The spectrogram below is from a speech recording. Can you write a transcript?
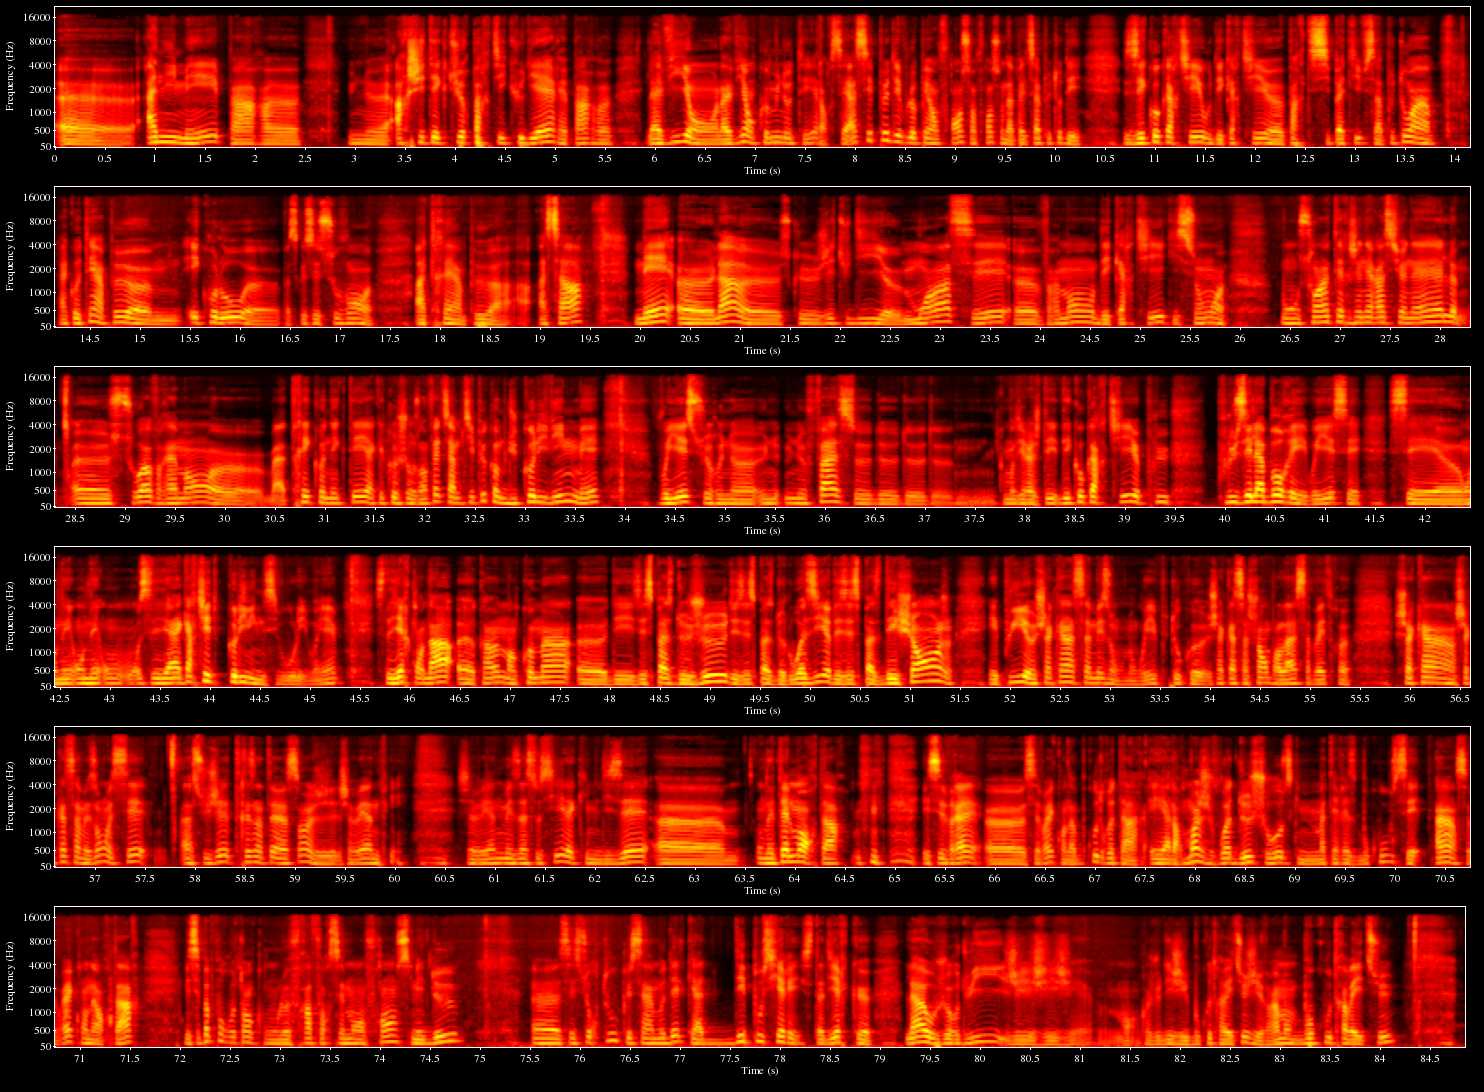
euh, animés par euh, une architecture particulière et par euh, la, vie en, la vie en communauté. Alors c'est assez peu développé en France. En France, on appelle ça plutôt des éco-quartiers ou des quartiers euh, participatifs. Ça a plutôt un, un côté un peu euh, écolo, parce que c'est souvent attrait un peu à ça. Mais là, ce que j'étudie moi, c'est vraiment des quartiers qui sont bon, soit intergénérationnel, euh, soit vraiment euh, bah, très connecté à quelque chose. En fait, c'est un petit peu comme du co-living, mais vous voyez, sur une, une, phase de comment dirais-je, d'éco-quartier plus, plus élaboré. Vous voyez, c'est c'est euh, on est on est on, c'est un quartier de co-living si vous voulez. Vous voyez, c'est-à-dire qu'on a euh, quand même en commun euh, des espaces de jeu, des espaces de loisirs, des espaces d'échange, et puis chacun a sa maison. Donc vous voyez, plutôt que chacun sa chambre, là, ça va être chacun chacun sa maison, et c'est un sujet très intéressant. J'avais un un de mes associés là qui me disait, on est tellement en retard, et c'est vrai, c'est vrai qu'on a beaucoup de retard. Et alors moi, je vois deux choses qui m'intéressent beaucoup c'est un, c'est vrai qu'on est en retard, mais c'est pas pour autant qu'on le fera forcément en France, mais deux, euh, c'est surtout que c'est un modèle qui a dépoussiéré. C'est-à-dire que là, aujourd'hui, j'ai, quand je dis j'ai beaucoup travaillé dessus, j'ai vraiment beaucoup travaillé dessus.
